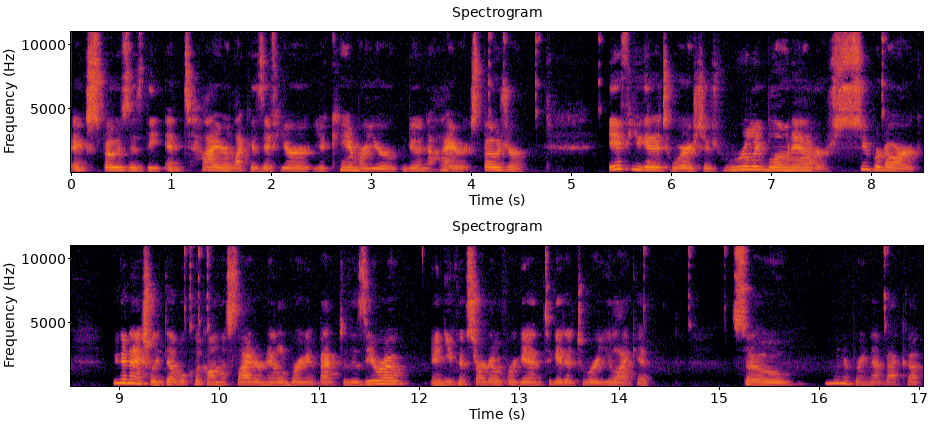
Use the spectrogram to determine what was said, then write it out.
exposes the entire, like as if your your camera, you're doing a higher exposure. If you get it to where it's just really blown out or super dark, you can actually double click on the slider and it'll bring it back to the zero and you can start over again to get it to where you like it. So I'm going to bring that back up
